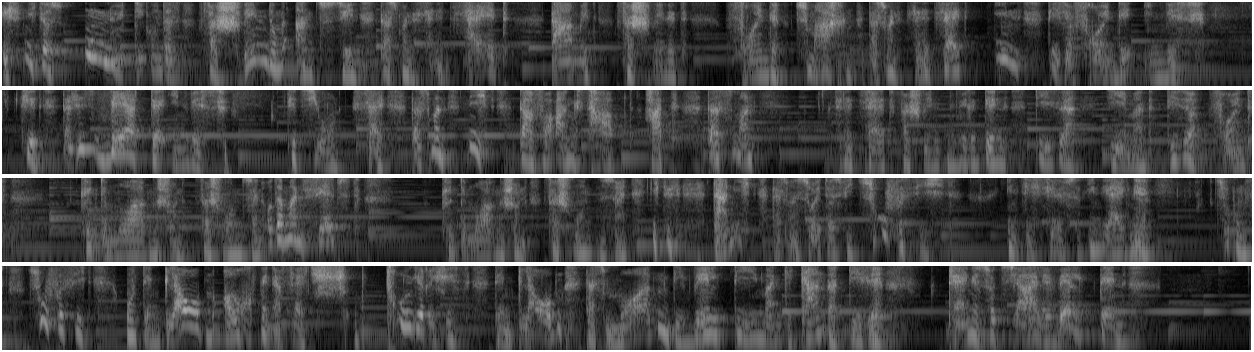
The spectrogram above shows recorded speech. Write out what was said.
ist nicht als unnötig und als Verschwendung anzusehen, dass man seine Zeit damit verschwendet, Freunde zu machen, dass man seine Zeit in diese Freunde investiert. Das ist Wert der Investition. Investition sei, dass man nicht davor Angst hat, hat, dass man seine Zeit verschwenden würde, denn dieser jemand, dieser Freund könnte morgen schon verschwunden sein. Oder man selbst könnte morgen schon verschwunden sein. Ist es da nicht, dass man so etwas wie Zuversicht in sich selbst hat, in die eigene Zukunft, Zuversicht und den Glauben, auch wenn er vielleicht trügerisch ist, den Glauben, dass morgen die Welt, die man gekannt hat, diese kleine soziale Welt, denn,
